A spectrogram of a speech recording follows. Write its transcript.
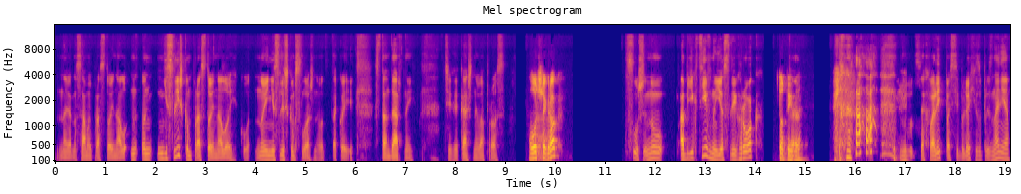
наверное, самый простой на Он не слишком простой на логику, но и не слишком сложный. Вот такой стандартный ЧККшный вопрос. Лучший А. игрок? Слушай, ну, объективно, если игрок... То ты, Да. Не буду себя хвалить, спасибо Лехе за признание.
